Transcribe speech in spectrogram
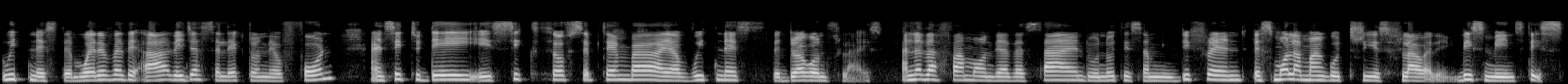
witness them wherever they are, they just select on their phone and say, Today is 6th of September, I have witnessed the dragonflies. Another farmer on the other side will notice something different. A smaller mango tree is flowering. This means this.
